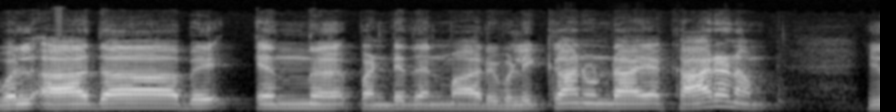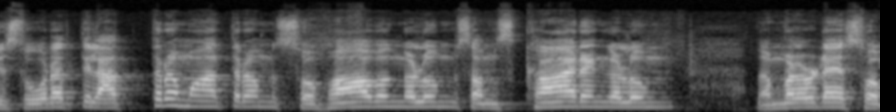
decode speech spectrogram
വൽ ആദാബ് എന്ന് പണ്ഡിതന്മാർ വിളിക്കാനുണ്ടായ കാരണം ഈ സൂറത്തിൽ അത്രമാത്രം സ്വഭാവങ്ങളും സംസ്കാരങ്ങളും നമ്മളുടെ സ്വ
